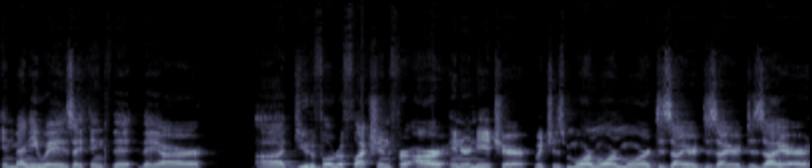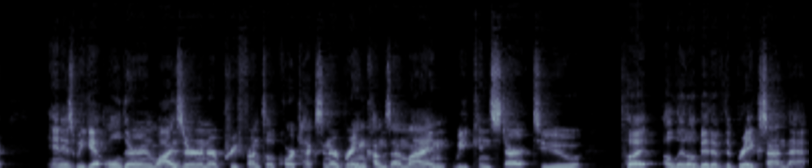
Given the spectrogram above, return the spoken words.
in many ways, I think that they are a beautiful reflection for our inner nature, which is more, more, more desire, desire, desire. And as we get older and wiser and our prefrontal cortex in our brain comes online, we can start to put a little bit of the brakes on that.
